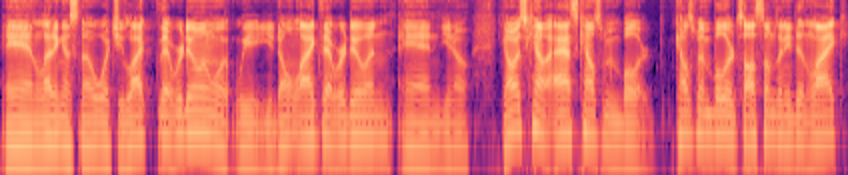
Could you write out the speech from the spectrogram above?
and letting us know what you like that we're doing, what we you don't like that we're doing, and you know you can always count, ask Councilman Bullard. Councilman Bullard saw something he didn't like,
